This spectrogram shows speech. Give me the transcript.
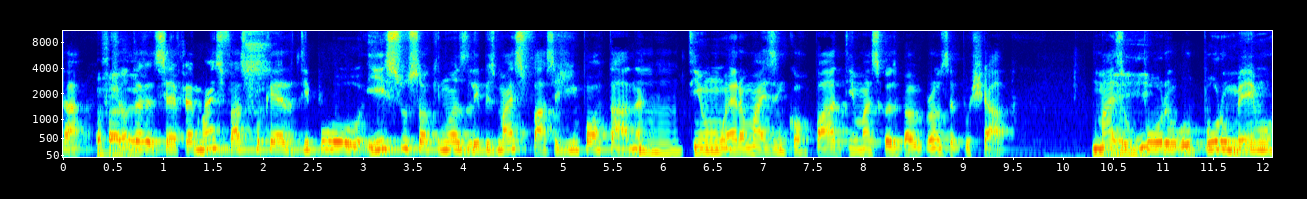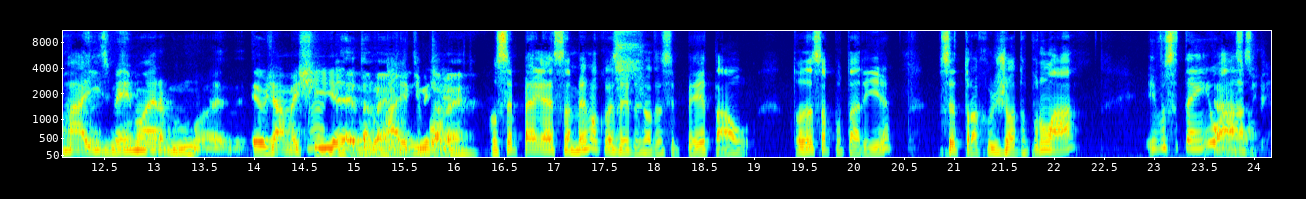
Ah. JCF é mais fácil porque era tipo isso, só que numas libs mais fáceis de importar, né? Uhum. Tinha um, era mais encorpado, tinha mais coisa para você puxar. Mas o puro, o puro mesmo, o raiz mesmo, era. Eu já mexia. eu também. Aí, tipo. Também. Você pega essa mesma coisa aí do JSP e tal, toda essa putaria, você troca o J por um A e você tem o ASP.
